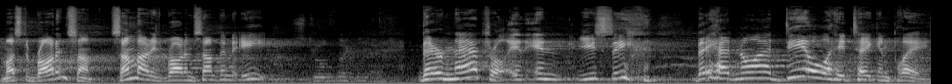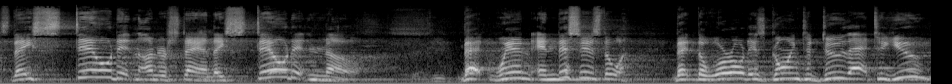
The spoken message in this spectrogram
must have brought him something. Somebody's brought him something to eat. They're natural. And, and you see, they had no idea what had taken place. They still didn't understand. They still didn't know that when, and this is the that the world is going to do that to you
